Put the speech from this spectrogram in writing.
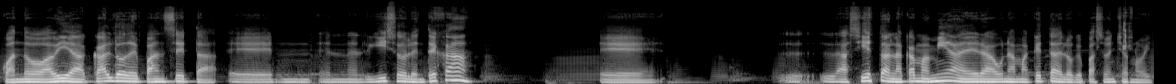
cuando había caldo de panceta en, en el guiso de lenteja, eh, la siesta en la cama mía era una maqueta de lo que pasó en Chernobyl.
